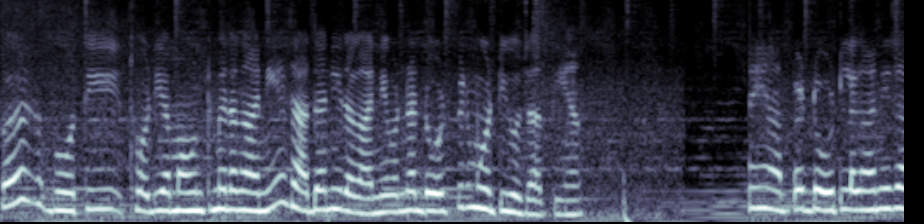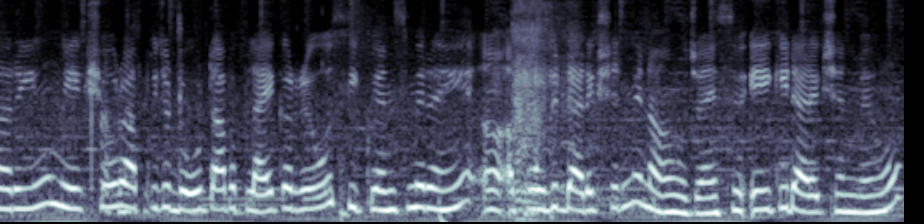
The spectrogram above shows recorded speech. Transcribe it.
पर। बहुत ही थोड़ी अमाउंट में लगानी है ज़्यादा नहीं लगानी वरना डोट फिर मोटी हो जाती हैं। मैं यहाँ पर डोट लगाने जा रही हूँ। मेक श्योर आपकी जो डोट आप अप्लाई कर रहे हो सीक्वेंस में रहें अपोजिट डायरेक्शन में ना हो जाए। एक ही डायरेक्शन में हो।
